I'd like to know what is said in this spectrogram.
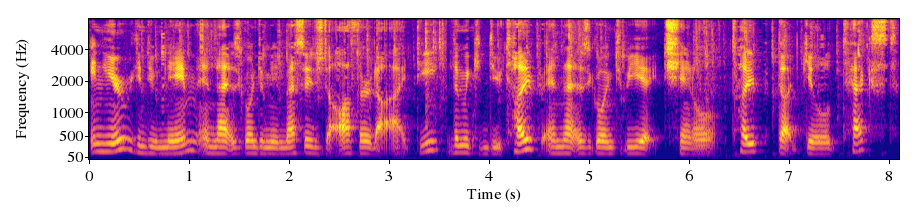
In here, we can do name, and that is going to be message.author.id. Then we can do type, and that is going to be channel type.guild text.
